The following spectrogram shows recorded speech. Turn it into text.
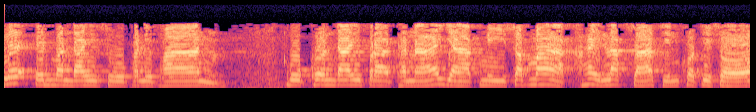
และเป็นบันไดสู่พนิพาน บุคคลใดปรารถนาอยากมีทรัพย์มากให้รักษาสินข้อที่สอง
